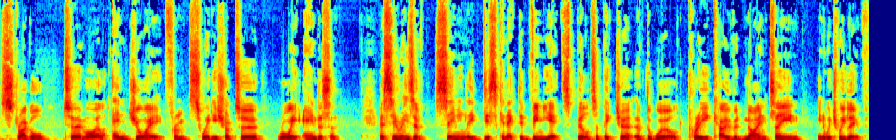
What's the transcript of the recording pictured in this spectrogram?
struggle, turmoil, and joy from Swedish auteur Roy Andersson. A series of seemingly disconnected vignettes builds a picture of the world pre COVID 19 in which we live.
